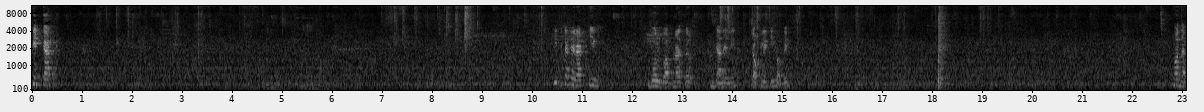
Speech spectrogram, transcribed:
কিটক্যাট কিটক্যাটের আর কি বলব? আপনারা তো জানেনই, চকলেটই হবে। মজা।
